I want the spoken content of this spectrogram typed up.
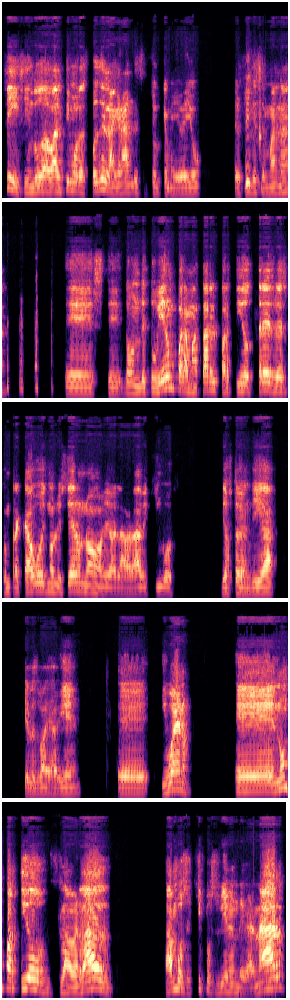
Sí, sin duda, Baltimore, después de la gran decepción que me llevé yo el fin de semana, este, donde tuvieron para matar el partido tres veces contra Cowboys, no lo hicieron, no, la verdad, vikingos, Dios te bendiga, que les vaya bien. Eh, y bueno, eh, en un partido, la verdad, ambos equipos vienen de ganar,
